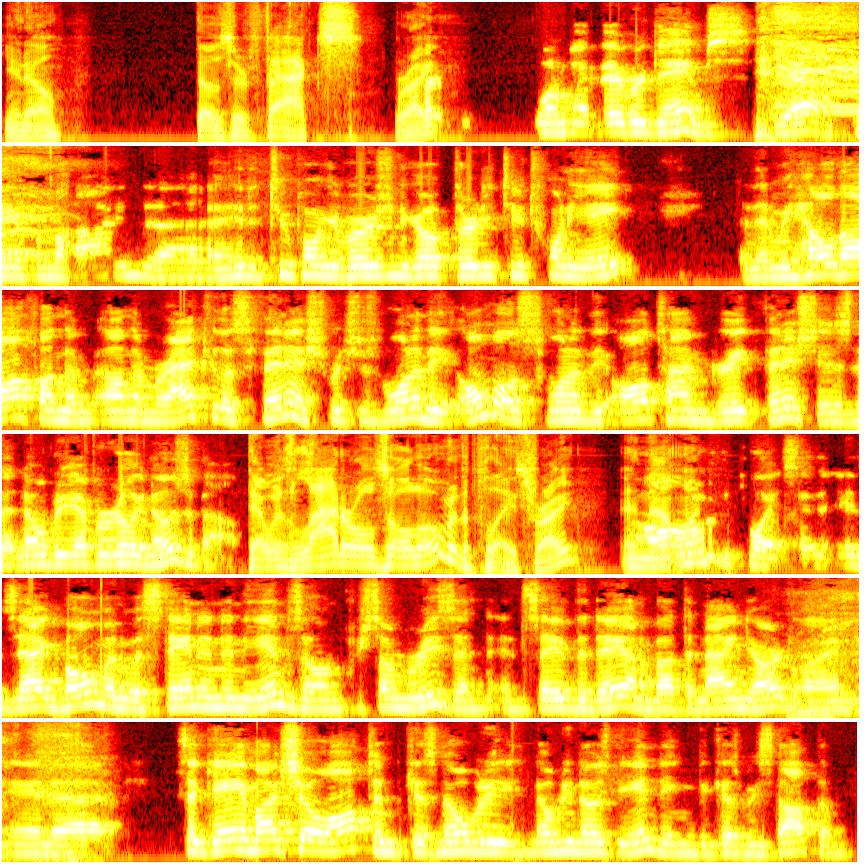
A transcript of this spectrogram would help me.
You know, those are facts, right? One of my favorite games. Yeah, came from behind, uh, hit a two point conversion to go up 32-28. And then we held off on the on the miraculous finish, which is one of the almost one of the all time great finishes that nobody ever really knows about. There was laterals all over the place, right? In that all one. over the place. And, and Zach Bowman was standing in the end zone for some reason and saved the day on about the nine yard line. And uh, it's a game I show often because nobody nobody knows the ending because we stop them.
